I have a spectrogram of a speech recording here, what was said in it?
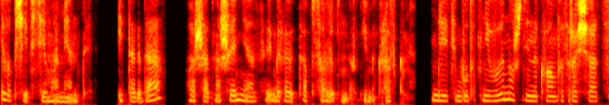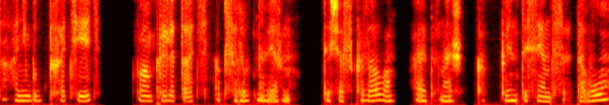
и вообще все моменты. И тогда ваши отношения заиграют абсолютно другими красками. Дети будут не вынуждены к вам возвращаться, они будут хотеть к вам прилетать. Абсолютно верно. Ты сейчас сказала, а это, знаешь, как квинтэссенция того,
